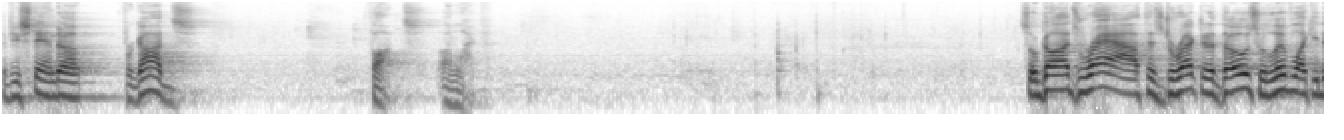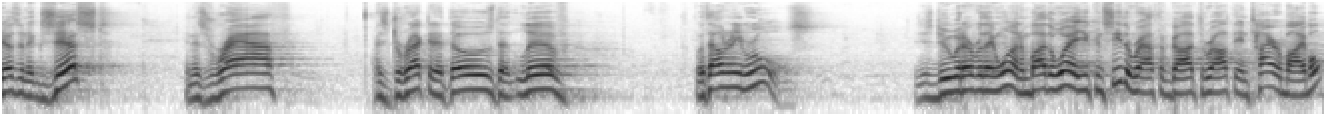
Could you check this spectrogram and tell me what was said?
if you stand up for God's thoughts on life. So God's wrath is directed at those who live like He doesn't exist, and His wrath is directed at those that live without any rules. They just do whatever they want. And by the way, you can see the wrath of God throughout the entire Bible.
